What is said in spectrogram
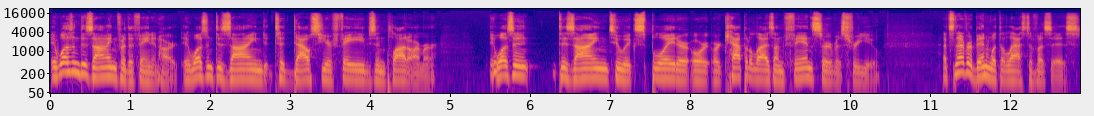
it wasn't designed for the faint at heart. It wasn't designed to douse your faves in plot armor. It wasn't designed to exploit or, or, or capitalize on fan service for you. That's never been what The Last of Us is.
